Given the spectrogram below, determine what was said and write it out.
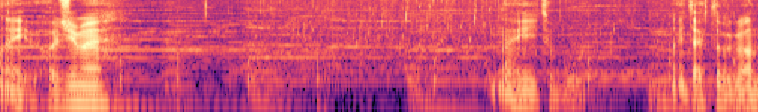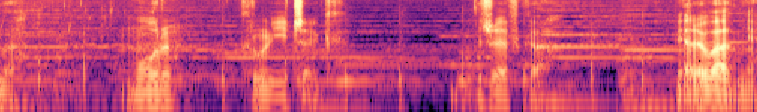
No i wychodzimy. No i to był. No i tak to wygląda. Mur, króliczek, drzewka. W miarę ładnie.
